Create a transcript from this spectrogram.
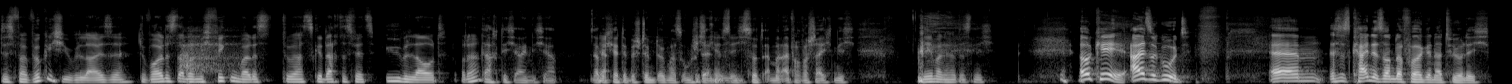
Das war wirklich übel leise. Du wolltest aber mich ficken, weil das, du hast gedacht, das wäre jetzt übel laut, oder? Dachte ich eigentlich, ja. Aber Ja. ich hätte bestimmt irgendwas umstellen müssen. Das hört man einfach wahrscheinlich nicht. Nee, man hört es nicht. Okay, also gut. Ähm, es ist keine Sonderfolge natürlich.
